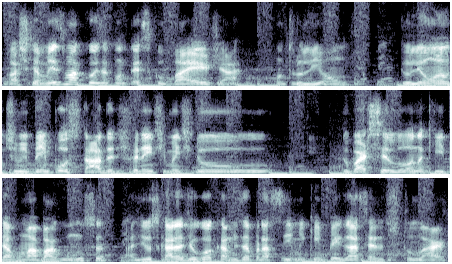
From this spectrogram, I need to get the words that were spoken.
Eu acho que a mesma coisa acontece com o Bayern já, contra o Lyon. O Lyon é um time bem postado, é diferentemente do do Barcelona, que tava uma bagunça. Ali os caras jogou a camisa pra cima e quem pegasse era titular.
